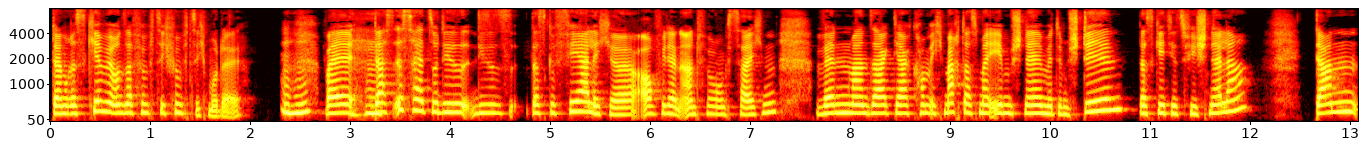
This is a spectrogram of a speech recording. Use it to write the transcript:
dann riskieren wir unser 50-50-Modell. Mhm. Weil mhm. das ist halt so die, dieses, das Gefährliche, auch wieder in Anführungszeichen, wenn man sagt, ja komm, ich mach das mal eben schnell mit dem Stillen, das geht jetzt viel schneller dann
